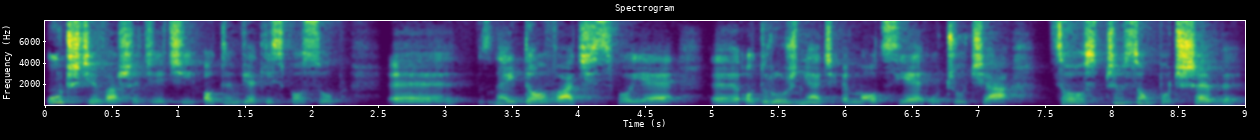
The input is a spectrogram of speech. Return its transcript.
uczcie wasze dzieci o tym, w jaki sposób e, znajdować swoje, e, odróżniać emocje, uczucia, co, czym są potrzeby,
